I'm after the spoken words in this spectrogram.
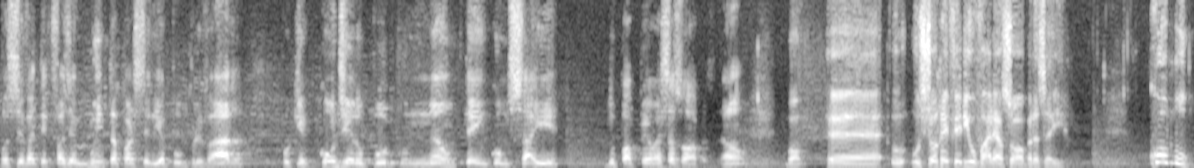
você vai ter que fazer muita parceria público-privada, porque com dinheiro público não tem como sair do papel essas obras. Não? Bom, é, o, o senhor referiu várias obras aí. Como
